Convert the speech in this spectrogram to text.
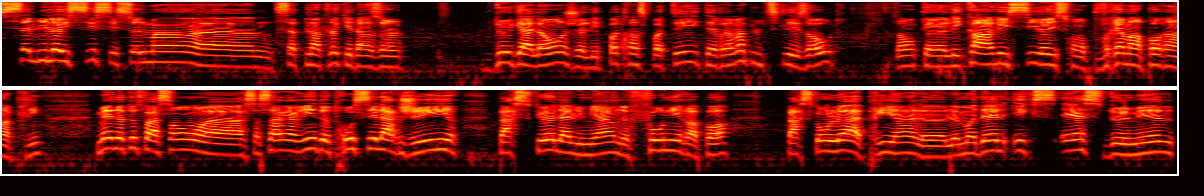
Celui-là ici, c'est seulement euh, cette plante-là qui est dans un 2 gallons. Je l'ai pas transporté. Il était vraiment plus petit que les autres. Donc, les carrés ici, là, ils seront vraiment pas remplis. Mais de toute façon, euh, ça sert à rien de trop s'élargir parce que la lumière ne fournira pas. Parce qu'on l'a appris, hein, le, modèle XS 2000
